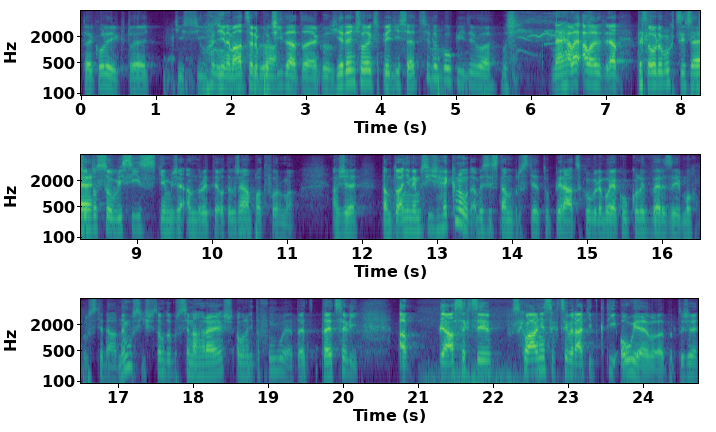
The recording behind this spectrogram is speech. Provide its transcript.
to je kolik? To je tisíc... Ani nemá cenu počítat, to je jako... Jeden člověk z 500 si to koupí, ty vole. Ne, hele, ale já celou dobu chci říct, To je- že to souvisí s tím, že Android je otevřená platforma a že tam to ani nemusíš hacknout, aby si tam prostě tu pirátskou nebo jakoukoliv verzi mohl prostě dát. Nemusíš, tam to prostě nahraješ a ono ti to funguje, to je, to je celý. A já se chci, schválně se chci vrátit k té OUE, vole, protože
